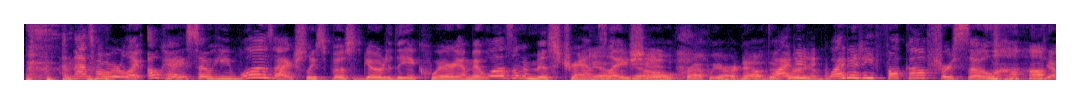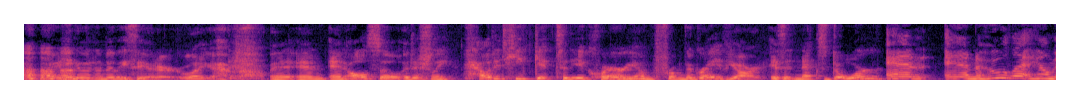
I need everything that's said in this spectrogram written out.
And that's when we were like, okay, so he was actually supposed to go to the aquarium. It wasn't a Yeah, mistranslation. yeah. Oh crap! We are now at the why aquarium. did why did he fuck off for so long? yeah, why did he go to the movie theater? Like, and, and and also additionally, how did he get to the aquarium from the graveyard? Is it next door? And and who let him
